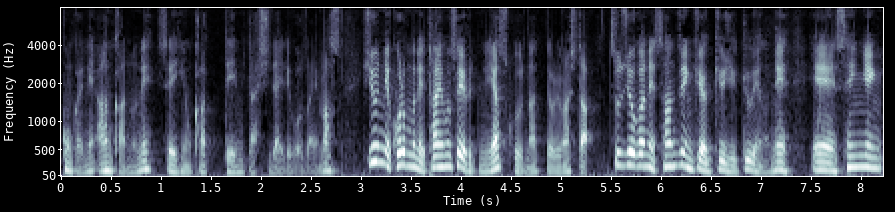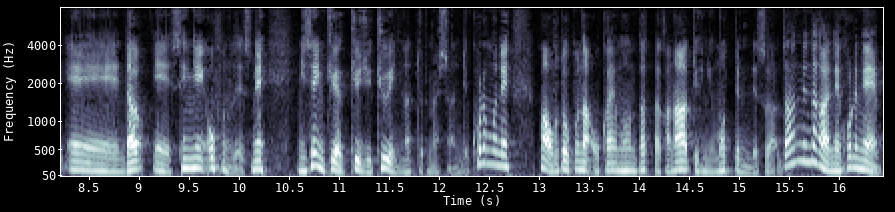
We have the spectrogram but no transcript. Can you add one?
今回ね、アンカーのね、製品を買ってみた次第でございます。非常にね、これもね、タイムセールで、ね、安くなっておりました。通常がね、3999円がね、えー、1000円、えーだえー、1000円オフのですね、2999円になっておりましたんで、これもね、まあ、お得なお買い物だったかなというふうに思ってるんですが、残念ながらね、これね、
